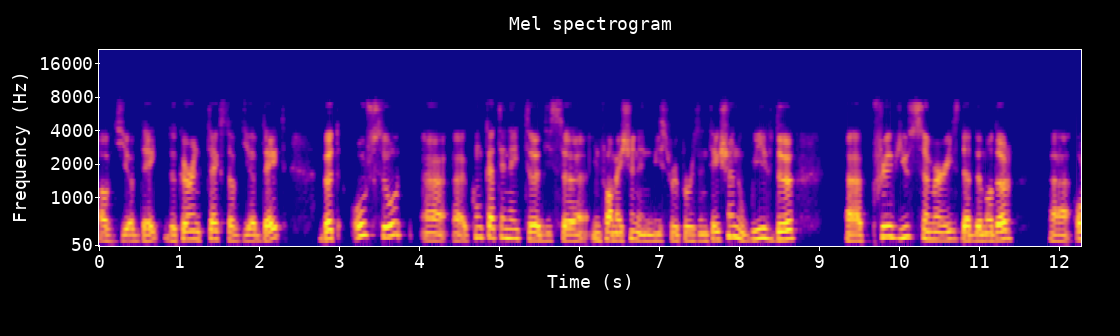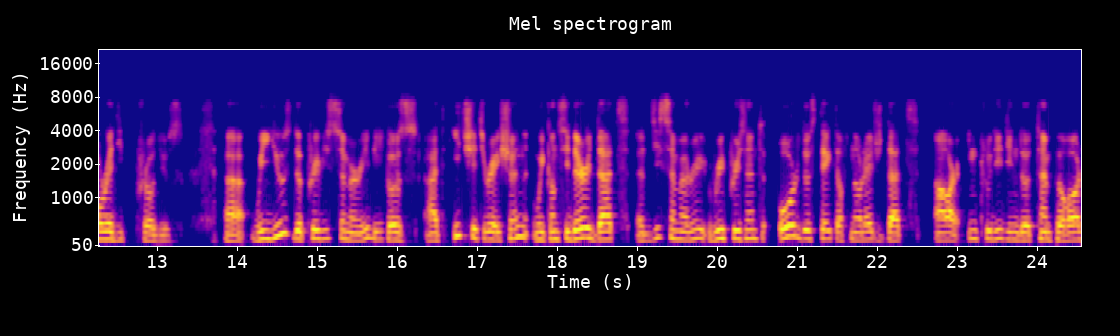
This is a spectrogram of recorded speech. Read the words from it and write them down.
of the update, the current text of the update, but also uh, uh, concatenate uh, this information and this representation with the previous summaries that the model already produced. Uh, we use the previous summary because at each iteration, we consider that uh, this summary represents all the state of knowledge that are included in the temporal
